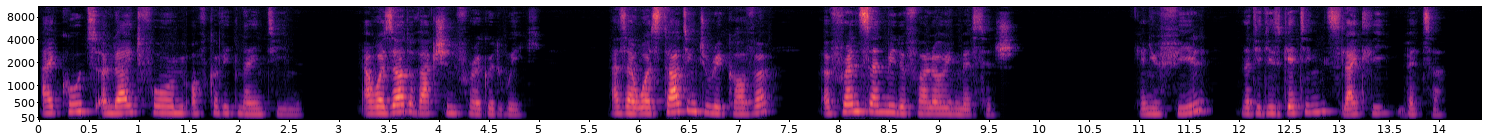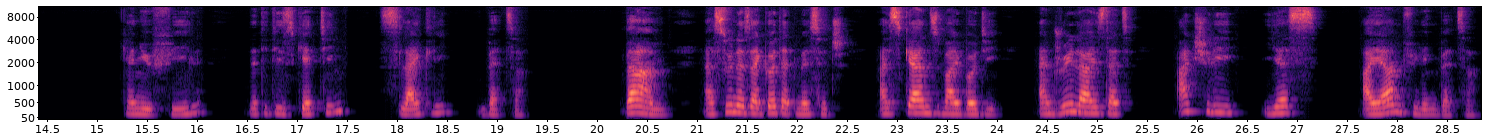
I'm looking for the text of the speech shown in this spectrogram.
I caught a light form of COVID 19. I was out of action for a good week. As I was starting to recover, a friend sent me the following message Can you feel that it is getting slightly better? Can you feel that it is getting slightly better? Bam! As soon as I got that message, I scanned my body and realized that actually, yes, I am feeling better.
